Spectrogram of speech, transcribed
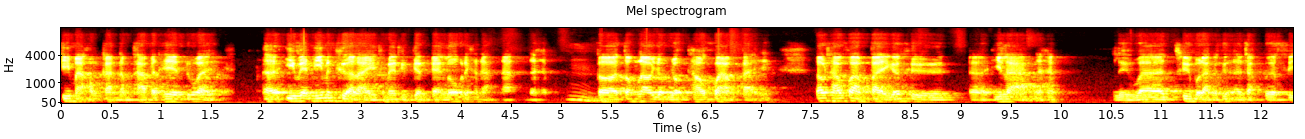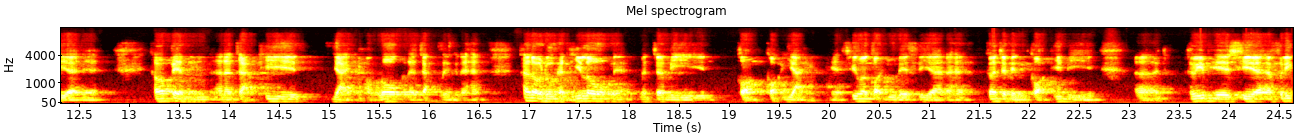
ที่มาของการนำพาประเทศด้วยเอ่ออีเวนต์นี้มันคืออะไรทำไมถึงเปลี่ยนแปลงโลกได้ขนาดนั้นนะครับอืมก็ต้องเล่ายกยกเท้าความไปเล่าเท้าความไปก็คือเอ่ออิหร่านนะฮะหรือว่าชื่อโบราณก็คืออาณาจักรเปอร์เซียเนี่ยเขาเป็นอาณาจักรที่ใหญ่ของโลกอาณาจักรหนึ่งนะฮะถ้าเราดูแผนที่โลกเนี่ยมันจะมีเกาะเกาะใหญ่เนี่ยชื่อว่าเกาะยูเรเซียนะฮะก็จะเป็นเกาะที่มีเอ่อทวีปเอเชียแอฟริ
